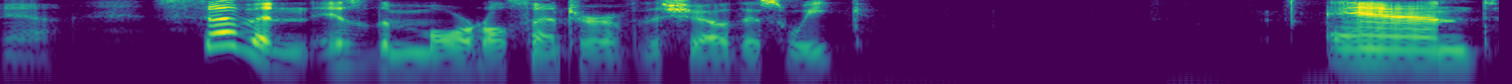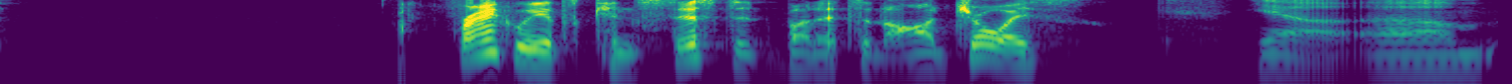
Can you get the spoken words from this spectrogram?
Yeah. Seven is the moral center of the show this week. And frankly, it's consistent, but it's an odd choice. Yeah, um,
